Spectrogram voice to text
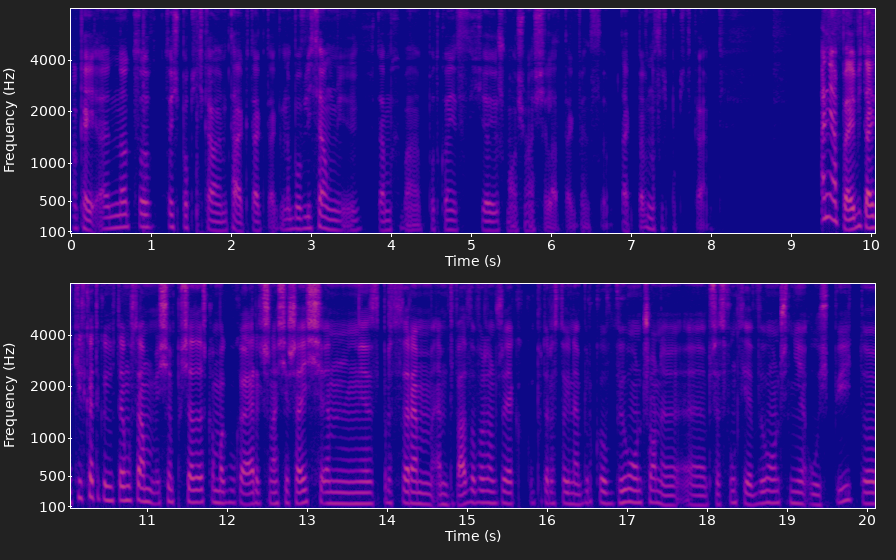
Okej, okay, e, no to coś pokićkałem, tak, tak, tak, no bo w liceum y, tam chyba pod koniec się już ma 18 lat, tak, więc e, tak, pewno coś pokićkałem. Ania P., witaj. Kilka tygodni temu sam się posiadaczką MacBooka R13.6 z procesorem M2. Zauważam, że jak komputer stoi na biurku wyłączony e, przez funkcję wyłącz nie uśpi, to,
